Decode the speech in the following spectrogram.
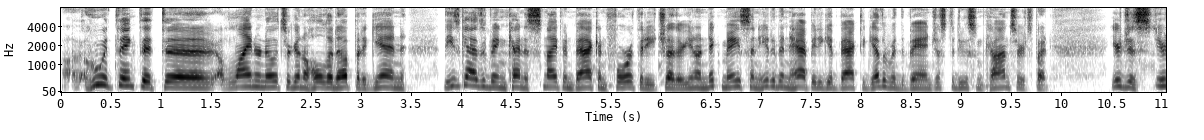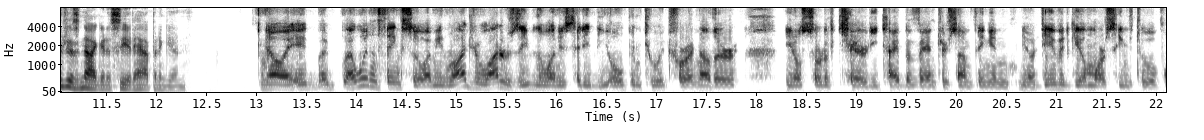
uh, who would think that uh, liner notes are going to hold it up? But again, these guys have been kind of sniping back and forth at each other. You know, Nick Mason, he'd have been happy to get back together with the band just to do some concerts, but you're just you're just not going to see it happen again. No, it, I wouldn't think so. I mean, Roger Waters is even the one who said he'd be open to it for another, you know, sort of charity type event or something. And, you know, David Gilmour seems to have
